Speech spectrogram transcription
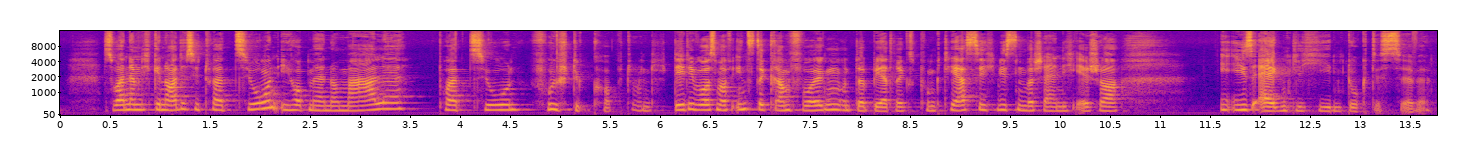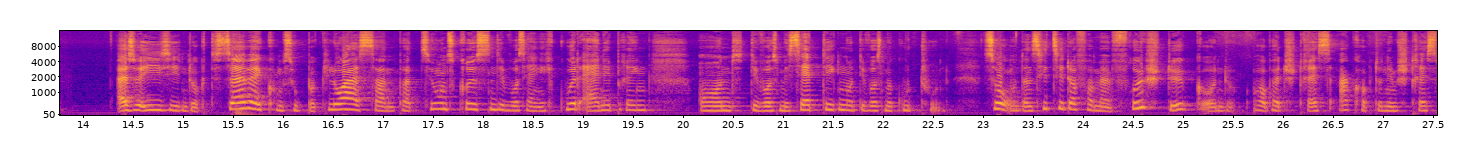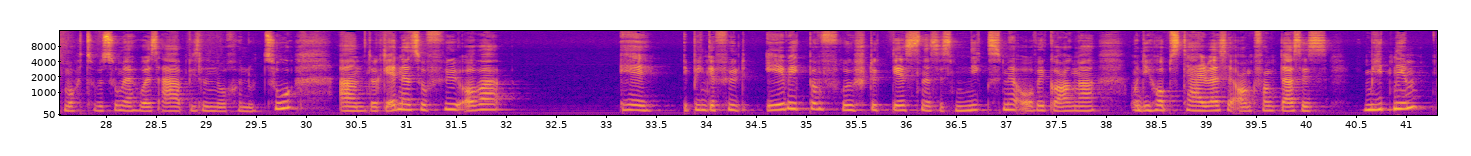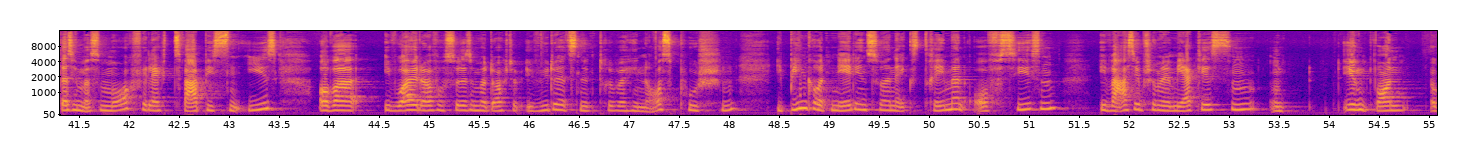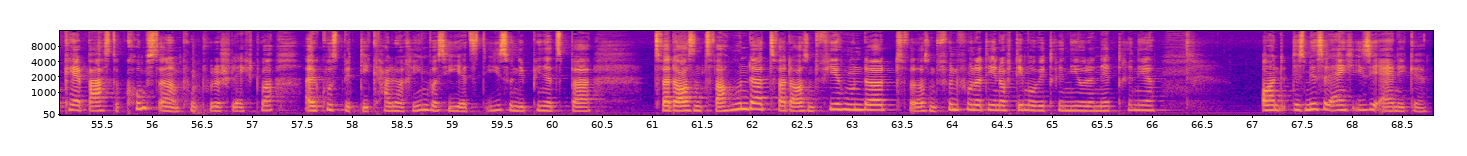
Es war nämlich genau die Situation, ich habe meine normale Portion Frühstück gehabt. Und die, die was mir auf Instagram folgen unter beatrix.herzig, wissen wahrscheinlich eh schon, ich is eigentlich jeden Tag dasselbe. Also ich esse jeden Tag dasselbe, ich komme super klar, es sind Portionsgrößen, die was ich eigentlich gut einbringen und die was mir sättigen und die was mir gut tun. So, und dann sitze ich da vor meinem Frühstück und habe halt Stress auch gehabt und im Stress macht sowieso mein Hals auch ein bisschen nachher noch zu. Ähm, da geht nicht so viel, aber hey, ich bin gefühlt ewig beim Frühstück gegessen, es ist nichts mehr runtergegangen und ich habe es teilweise angefangen, dass es mitnehme, dass ich mir es mache, vielleicht zwei Bissen is, aber ich war halt einfach so, dass ich mir gedacht habe, ich will da jetzt nicht drüber hinaus pushen. Ich bin gerade nicht in so einer extremen Off-Season. Ich weiß, ich habe schon mal mehr gegessen und irgendwann, okay, passt, du kommst an einen Punkt, wo das schlecht war, aber ich wusste mit den Kalorien, was ich jetzt is und ich bin jetzt bei 2200, 2400, 2500, je nachdem, ob ich trainiere oder nicht trainiere. Und das müsste halt eigentlich easy einige.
